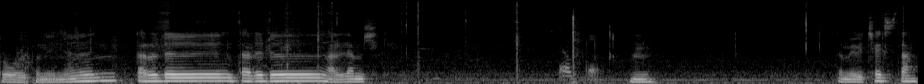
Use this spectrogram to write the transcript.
또 이번에는 따르릉 따르릉 알람 시계. 음. 그다음에 여기 책상.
